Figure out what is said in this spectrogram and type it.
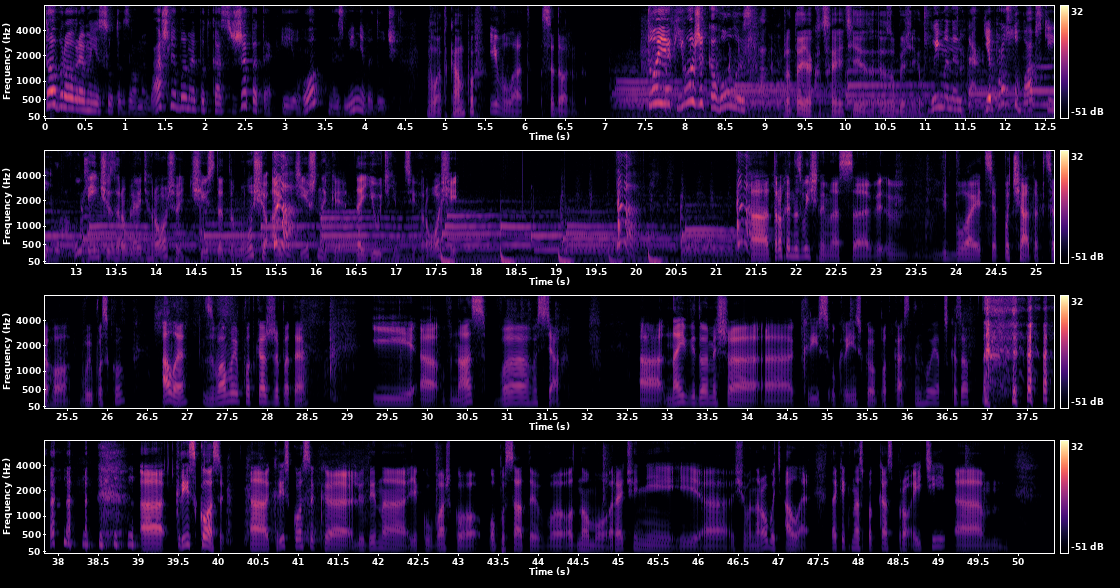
Доброго времені суток! З вами ваш любимий подкаст ЖПТ і його незмінні ведучі. Влад Кампов. І Влад Сидоренко. То як йожика голою сраку. Про те, як оце ті зуби жіл. Women in Tech. Є просто бабський лаунж. Інші заробляють гроші чисто тому, що Так. айтішники дають їм ці гроші. Так. А, трохи незвичний в нас е, відбувається початок цього випуску. Але з вами подкаст ЖПТ. І е, в нас в гостях е, найвідоміша е, кріс українського подкастингу, я б сказав. Е, Кріс Косик. Е, Кріс Косик е, людина, яку важко описати в одному реченні, і що вона робить. Але так як у нас подкаст про IT, ем,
